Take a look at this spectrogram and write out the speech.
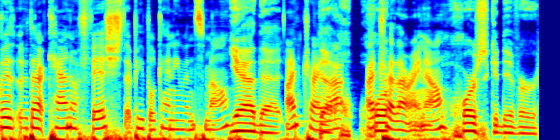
With, with that can of fish that people can't even smell. Yeah, that I'd try that that. ho- I'd try that right now. horse cadaver.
